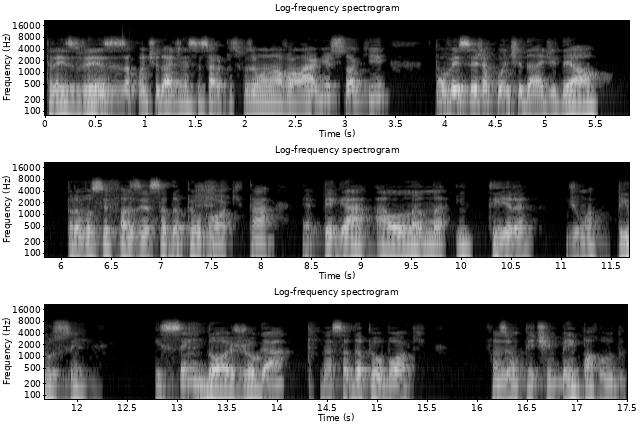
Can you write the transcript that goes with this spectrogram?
três vezes a quantidade necessária para você fazer uma nova lager, só que talvez seja a quantidade ideal para você fazer essa Doppelbock, tá? É pegar a lama inteira de uma Pilsen e sem dó jogar nessa Doppelbock. Fazer um pitching bem parrudo,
